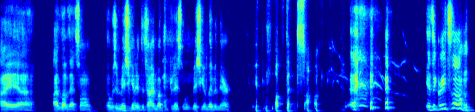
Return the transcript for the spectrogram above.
I uh, I love that song. It was in Michigan at the time, up in Peninsula, Michigan, living there. love that song. it's a great song.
